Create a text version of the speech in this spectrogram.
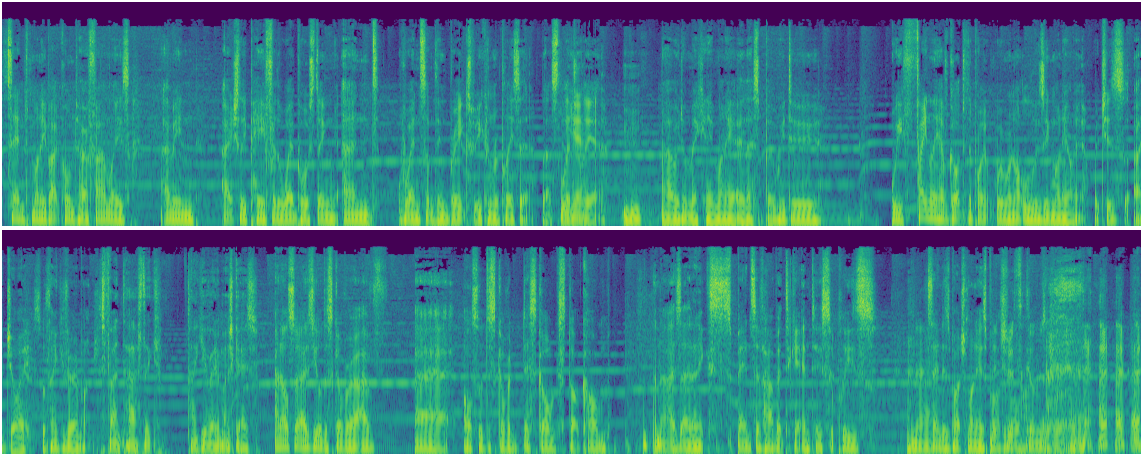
send money back home to our families. I mean actually pay for the web hosting and when something breaks, we can replace it. That's literally it. hmm Uh, we don't make any money out of this, but we do. We finally have got to the point where we're not losing money on it, which is a joy. So thank you very much. It's fantastic. Thank you very much, guys. And also, as you'll discover, I've uh, also discovered discogs.com, and that is an expensive habit to get into. So please Nah, send as much money as possible. the truth comes out. yeah.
